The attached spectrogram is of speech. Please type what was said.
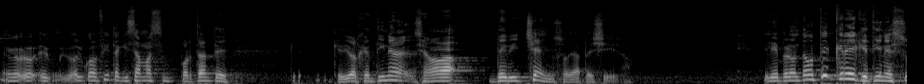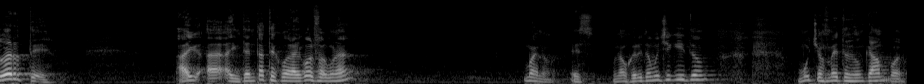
el, golfista quizá más importante que, dio Argentina se llamaba De Vicenzo de apellido. Y le preguntaron, ¿usted cree que tiene suerte? ¿Intentaste jugar al golf alguna vez? Bueno, es un agujerito muy chiquito, muchos metros de un campo.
